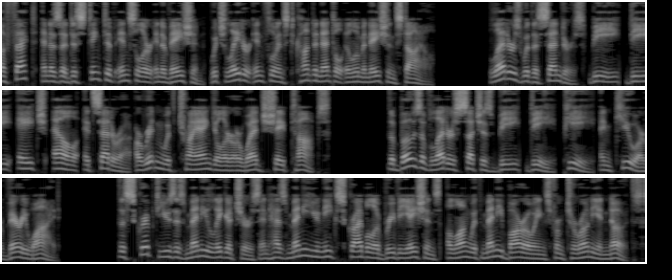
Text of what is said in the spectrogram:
effect, and is a distinctive insular innovation, which later influenced continental illumination style. Letters with ascenders B, D, H, L, etc. are written with triangular or wedge-shaped tops. The bows of letters such as B, D, P, and Q are very wide. The script uses many ligatures and has many unique scribal abbreviations, along with many borrowings from Tironian notes.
